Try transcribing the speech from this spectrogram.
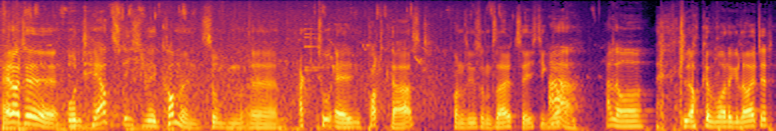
Hey Leute und herzlich willkommen zum äh, aktuellen Podcast von Süß und Salzig. Die Glocke, Ah, hallo. Glocke wurde geläutet.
